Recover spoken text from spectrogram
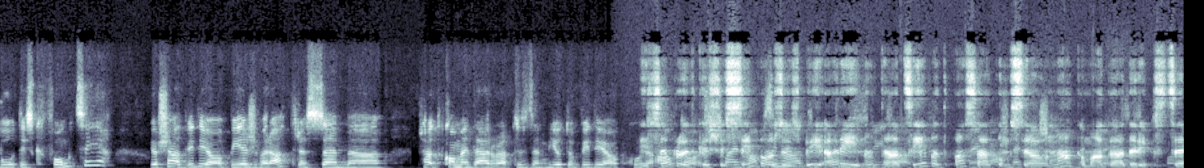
būtiska funkcija. Jo šādu video bieži var atrast zem uh, Šādu komentāru var atrast zem YouTube video, kur es saprotu, ka šis simpozijas bija arī nu, tāds ievada pasākums jau nākamā gada RXC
